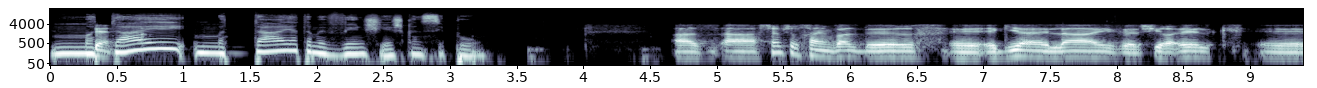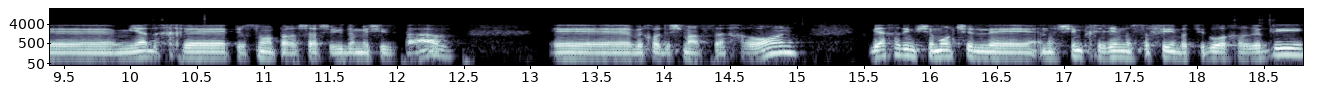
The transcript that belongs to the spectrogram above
כן. מתי, מתי אתה מבין שיש כאן סיפור? אז השם של חיים ולדר אה, הגיע אליי ואל שירה אלק אה, מיד אחרי פרסום הפרשה של יהודה משי זהב אה, בחודש מרס האחרון, ביחד עם שמות של אה, אנשים בכירים נוספים בציבור החרדי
